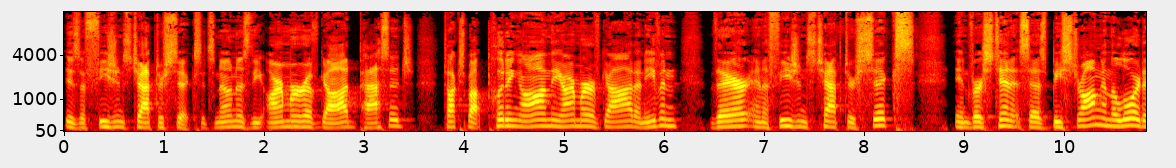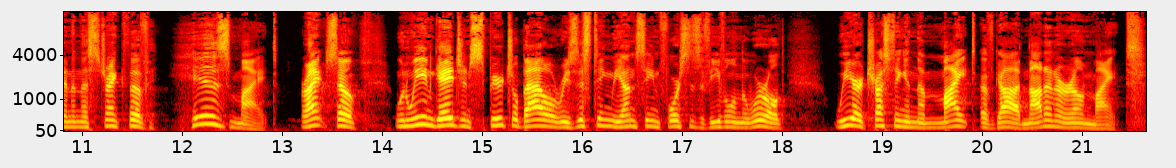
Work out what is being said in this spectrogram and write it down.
is Ephesians chapter 6. It's known as the armor of God passage. It talks about putting on the armor of God. And even there in Ephesians chapter 6, in verse 10, it says, Be strong in the Lord and in the strength of his might. Right? So when we engage in spiritual battle, resisting the unseen forces of evil in the world, we are trusting in the might of God, not in our own might.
